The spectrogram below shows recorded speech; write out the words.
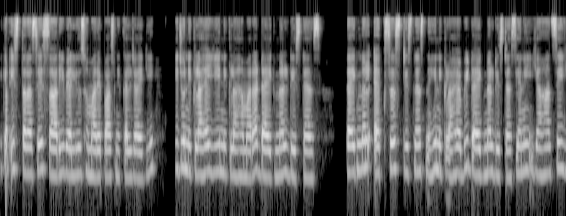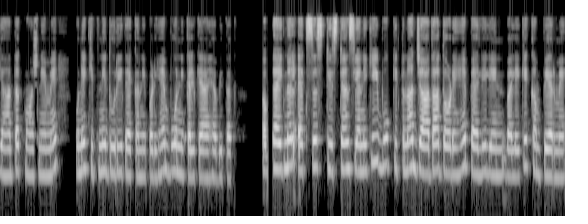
ठीक है इस तरह से सारी वैल्यूज़ हमारे पास निकल जाएगी। ये जो निकला है, ये निकला है हमारा diagonal distance. Diagonal axis distance नहीं निकला है अभी, डायगनल डिस्टेंस, यानी यहाँ से यहाँ तक पहुँचने में उन्हें कितनी दूरी तय करनी पड़ी है, वो निकल के आया है अभी तक। अब डायगनल एक्सेस डिस्टेंस, यानी कि वो कितना ज़्यादा दौड़े हैं पहली लेन वाले के कंपेयर में।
